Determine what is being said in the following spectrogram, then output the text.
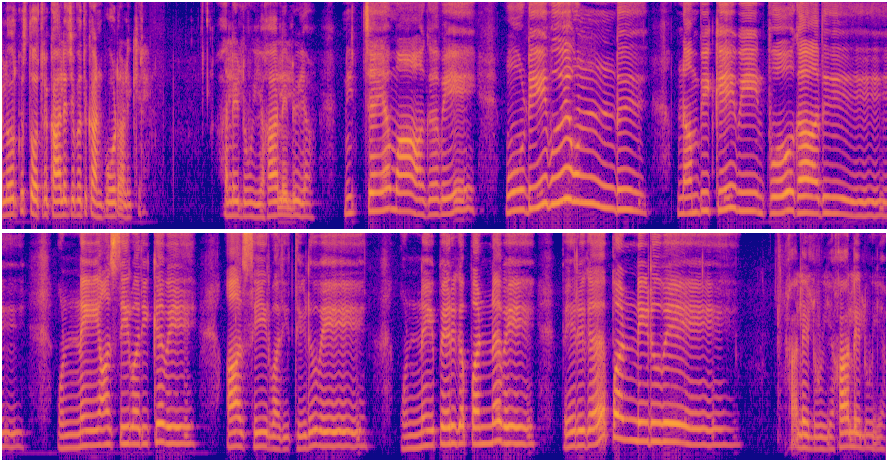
எல்லோருக்கும் ஸ்தோத்திர காலேஜ் பத்துக்கு அன்போடு அழைக்கிறேன். ஹலை லூயா ஹலை லூயா நிச்சயமாகவே முடிவு உண்டு. நம்பிக்கை வீண் போகாது. உன்னை ஆசீர்வதிக்கவே ஆசீர்வதித்திடுவேன். உன்னை பெருக பண்ணவே பெருக பண்ணிடுவேன். ஹலை லூயா ஹலை லூயா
